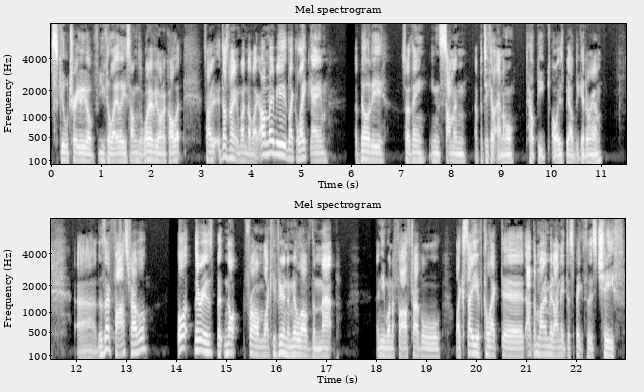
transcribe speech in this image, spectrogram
skill tree of ukulele songs or whatever you want to call it. So it does make me wonder. I'm like, oh, maybe like late game ability sort of thing. You can summon a particular animal to help you always be able to get around. Uh, there's no fast travel, or there is, but not from like if you're in the middle of the map and you want to fast travel. Like, say you've collected at the moment, I need to speak to this chief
